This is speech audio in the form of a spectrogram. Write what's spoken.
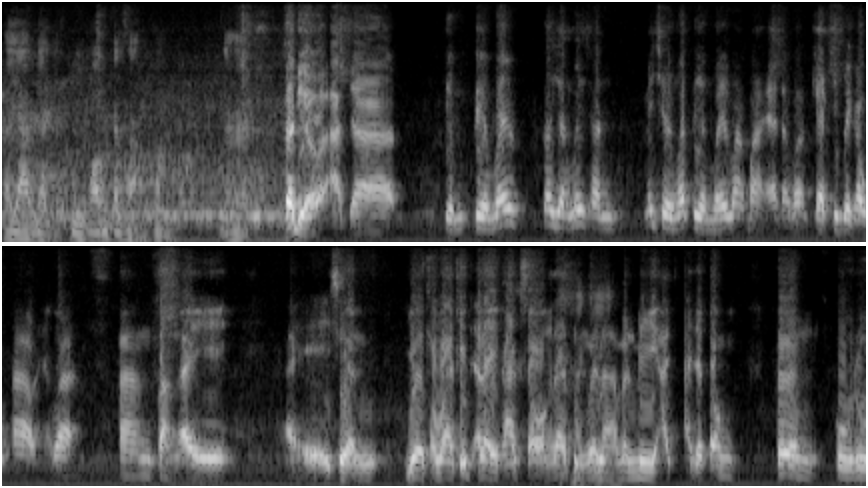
พยายามอยากจะคุยพร้อมกันสามคนนะฮะก็เดี๋ยวอาจจะเตรียมเตรียมไว้ก็ยังไม่ทันไม่เชิงว่าเตรียมไว้มากมายอะแต่ว่าแค่คิดไว้คร่าวๆนะว่าทางฝั่งไอไอส่วนโยธวาทิตอะไรภาคสองถ้าถึงเวลามันมีอาจอาจจะต้องเพิ่มกูรู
